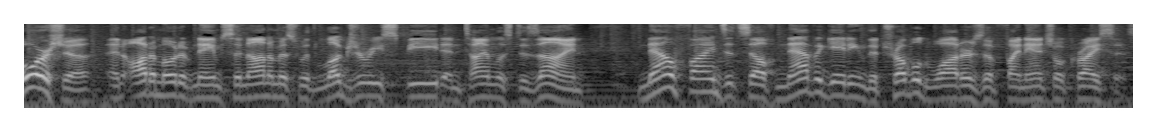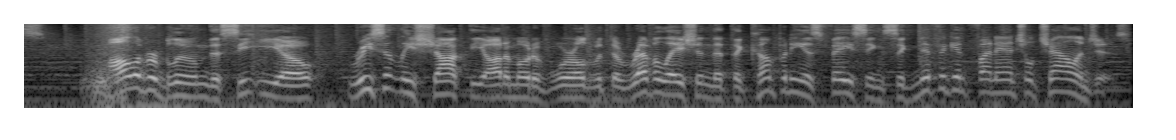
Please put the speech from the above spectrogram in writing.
Porsche, an automotive name synonymous with luxury, speed, and timeless design, now finds itself navigating the troubled waters of financial crisis. Oliver Blume, the CEO, recently shocked the automotive world with the revelation that the company is facing significant financial challenges.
